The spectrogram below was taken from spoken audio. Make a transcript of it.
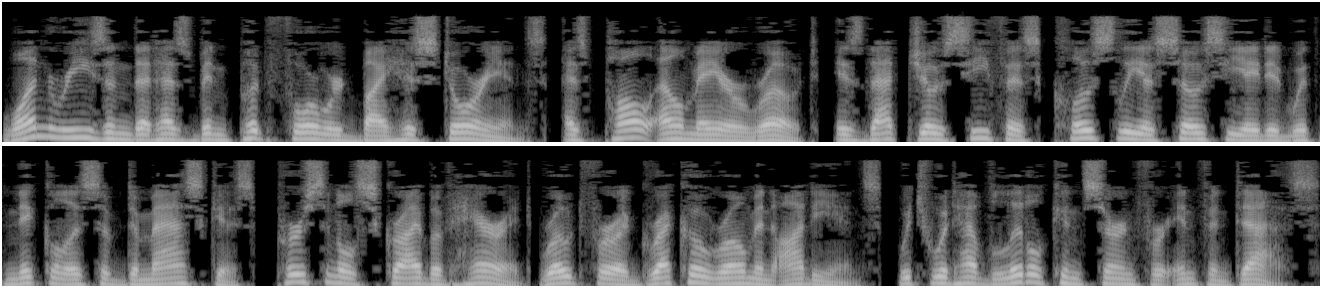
One reason that has been put forward by historians, as Paul L. Maier wrote, is that Josephus closely associated with Nicholas of Damascus, personal scribe of Herod wrote for a Greco-Roman audience, which would have little concern for infant deaths.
